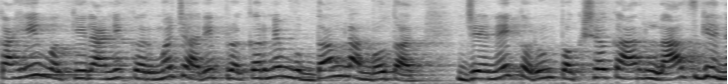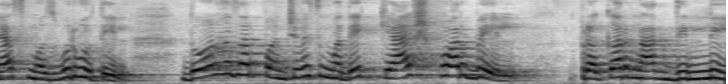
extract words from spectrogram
काही वकील आणि कर्मचारी प्रकरणे मुद्दाम लांबवतात जेणेकरून पक्षकार लाच घेण्यास मजबूर होतील. दोन हजार पंचवीसमध्ये कॅश फॉर बेल प्रकरणात दिल्ली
